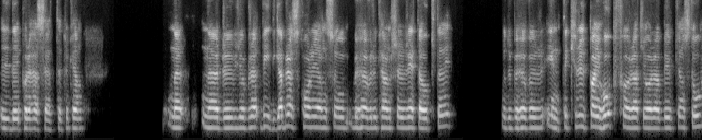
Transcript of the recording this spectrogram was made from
i dig på det här sättet. Du kan, när, när du gör, vidgar bröstkorgen så behöver du kanske rätta upp dig. Och du behöver inte krypa ihop för att göra buken stor.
